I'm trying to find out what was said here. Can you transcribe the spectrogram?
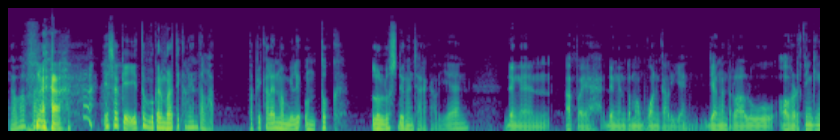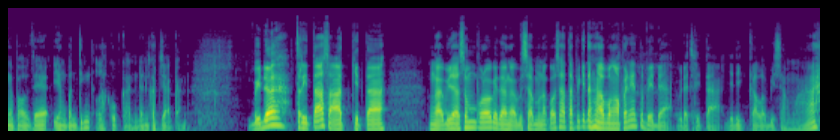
nggak apa-apa. It's okay, itu bukan berarti kalian telat. Tapi kalian memilih untuk lulus dengan cara kalian dengan apa ya dengan kemampuan kalian. Jangan terlalu overthinking about that. Yang penting lakukan dan kerjakan. Beda cerita saat kita nggak bisa sempro kita nggak bisa menakosa tapi kita nggak ngapain itu beda beda cerita. Jadi kalau bisa mah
